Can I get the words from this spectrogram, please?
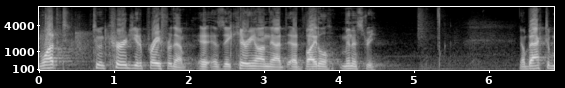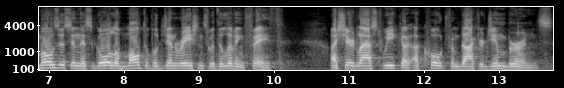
Want to encourage you to pray for them as they carry on that, that vital ministry. Now, back to Moses and this goal of multiple generations with the living faith. I shared last week a, a, quote from Dr. Jim Burns.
